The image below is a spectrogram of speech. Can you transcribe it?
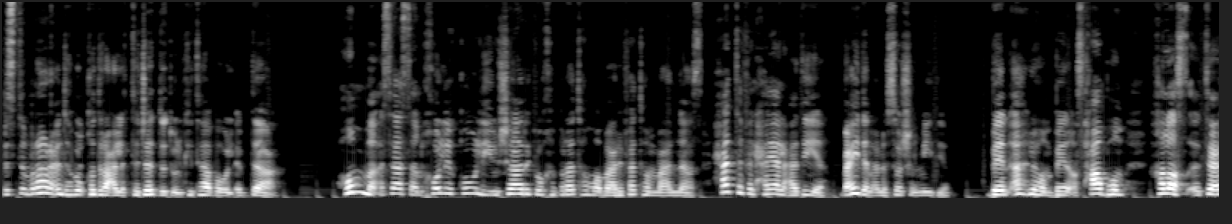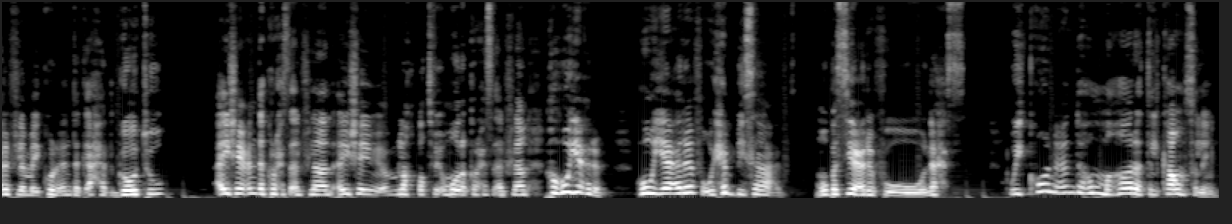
باستمرار عندهم القدرة على التجدد والكتابة والإبداع. هم أساسا خلقوا ليشاركوا خبرتهم ومعرفتهم مع الناس حتى في الحياة العادية بعيدا عن ال social media. بين أهلهم بين أصحابهم خلاص تعرف لما يكون عندك أحد go to أي شيء عندك روح اسأل فلان أي شيء ملخبط في أمورك روح اسأل فلان. هو يعرف هو يعرف ويحب يساعد مو بس يعرف ونحس. ويكون عندهم مهارة الكونسلينج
